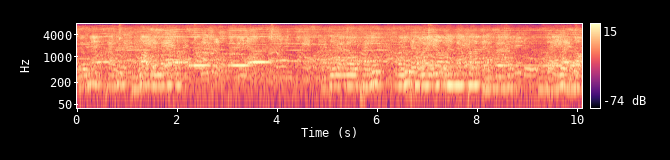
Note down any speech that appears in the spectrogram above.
เดี๋ยวนี้ถ่ายรูปผมว่าเป็นแล้วนะครับตีนะทีมงานเราถ่ายรูปเอารูปทำไมรอบนึงนะเขารักแต่ละมาครับได้ดูถ่ายรอบ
